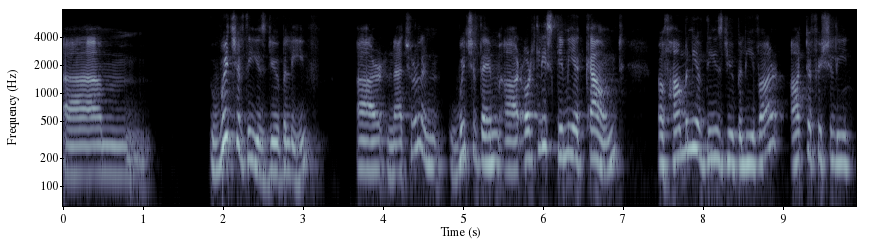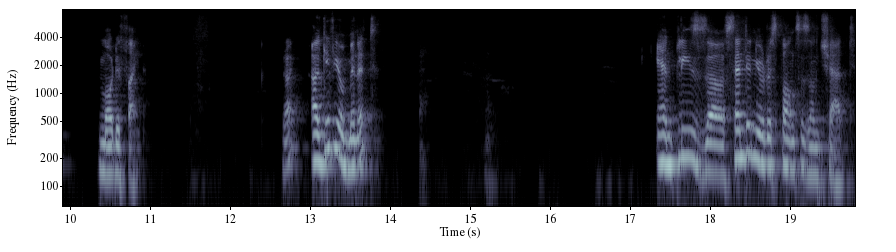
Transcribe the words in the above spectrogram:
Um, which of these do you believe are natural and which of them are, or at least give me a count of how many of these do you believe are artificially modified? Right? I'll give you a minute. And please uh, send in your responses on chat.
